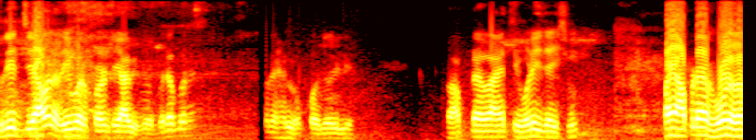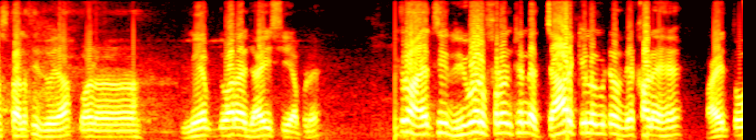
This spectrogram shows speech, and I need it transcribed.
બ્રિજ જે આવે ને રિવર ફ્રન્ટ આવી ગયો, બરાબર છે? લોકો જોઈ લે. તો આપણે અહીંથી વળી જઈશું. ભાઈ, આપણે રોડ રસ્તા નથી જોયા, પણ મેપ દ્વારા જઈએ છીએ આપણે. મિત્રો અહીંથી રિવર ફ્રન્ટ છે ને, ચાર કિલોમીટર દેખાડે છે. ભાઈ તો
